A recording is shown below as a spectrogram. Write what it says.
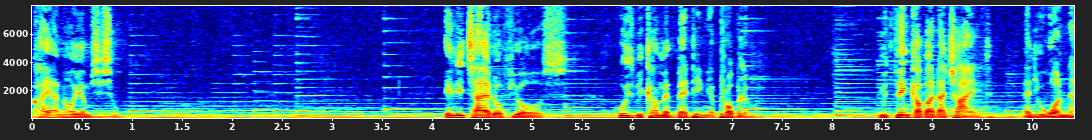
Kae a na ɔyam hyehyɛ. Any child of yours who has become a burden, a problem. You think about that child and you wonder.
